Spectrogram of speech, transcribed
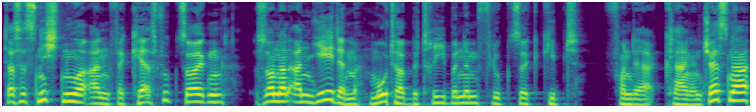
dass es nicht nur an Verkehrsflugzeugen, sondern an jedem motorbetriebenen Flugzeug gibt, von der kleinen Cessna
